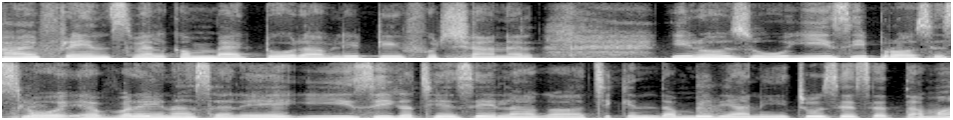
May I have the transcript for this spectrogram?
Hi friends welcome back to Ravli T food channel ఈరోజు ఈజీ ప్రాసెస్లో ఎవరైనా సరే ఈజీగా చేసేలాగా చికెన్ దమ్ బిర్యానీ చూసేసేద్దామా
